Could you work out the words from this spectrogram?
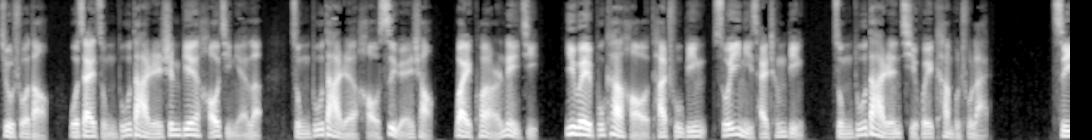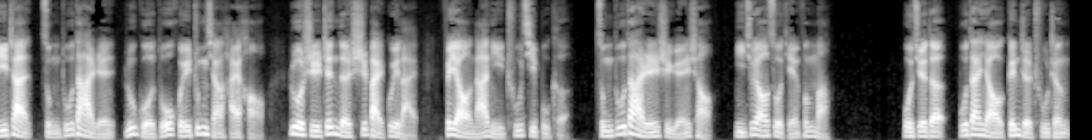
就说道：“我在总督大人身边好几年了，总督大人好似袁绍，外宽而内忌，因为不看好他出兵，所以你才称病。总督大人岂会看不出来？此一战，总督大人如果夺回钟祥还好，若是真的失败归来，非要拿你出气不可。总督大人是袁绍，你就要做田丰吗？我觉得不但要跟着出征。”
